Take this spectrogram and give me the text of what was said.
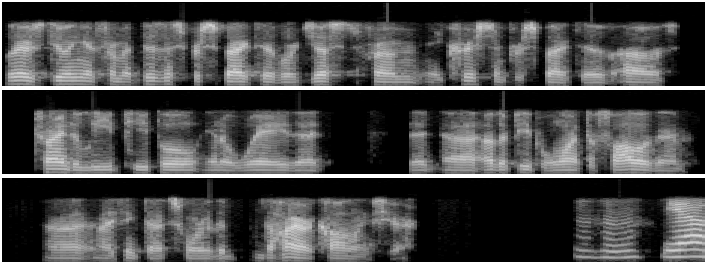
whether it's doing it from a business perspective or just from a Christian perspective of trying to lead people in a way that that uh, other people want to follow them, uh, I think that's one of the the higher callings here. Mhm. Yeah,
